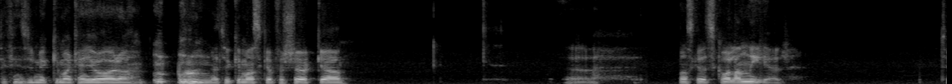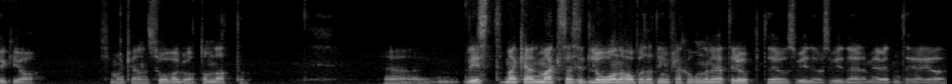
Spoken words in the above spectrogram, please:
Det finns ju mycket man kan göra. Jag tycker man ska försöka eh, man ska skala ner, tycker jag, så man kan sova gott om natten. Eh, visst, man kan maxa sitt lån och hoppas att inflationen äter upp det och så vidare och så vidare. Men jag vet inte, jag, jag,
